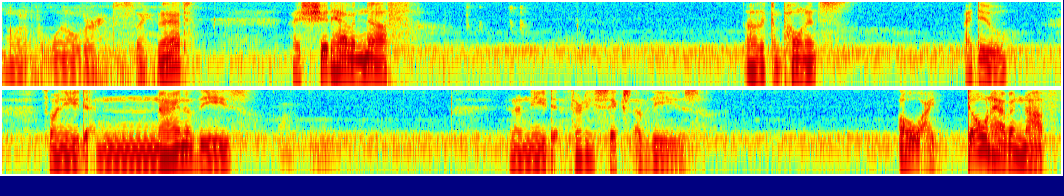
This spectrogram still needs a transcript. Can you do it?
want to put one over just like that. I should have enough of the components. I do. So I need nine of these. And I need 36 of these. Oh, I don't have enough.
